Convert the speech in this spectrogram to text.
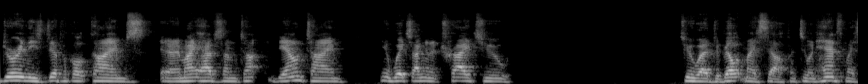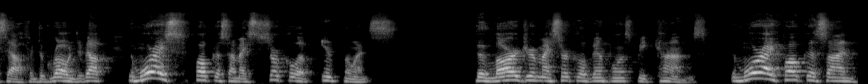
during these difficult times and i might have some t- downtime in which i'm going to try to to uh, develop myself and to enhance myself and to grow and develop. The more i focus on my circle of influence the larger my circle of influence becomes. The more i focus on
